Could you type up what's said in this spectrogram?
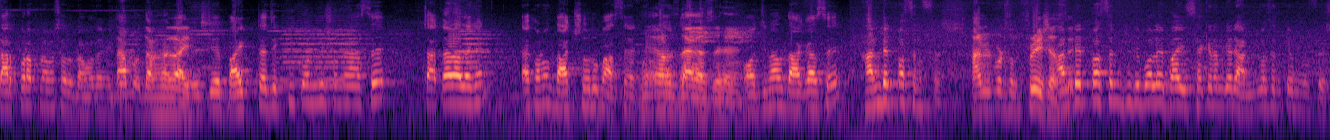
তারপর আপনি আমার সাথে দামাদামি রাইট যে বাইকটা যে কি কন্ডিশনে আছে চাকাটা দেখেন এখনও দাগ স্বরূপ আছে এখন দাগ আছে হ্যাঁ। অরিজিনাল দাগ আছে hundred percent fresh hundred percent fresh আছে। হান্ড্রেড পার্সেন্ট যদি বলে ভাই সেকেন্ড হ্যান্ড গাড়ি হান্ড্রেড পার্সেন্ট কেমন ফ্রেশ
